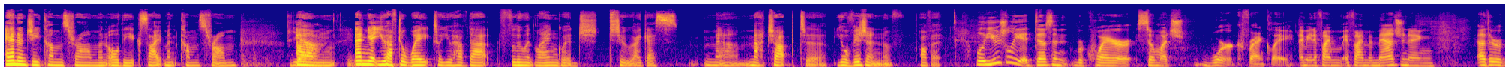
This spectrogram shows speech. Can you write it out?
energy comes from and all the excitement comes from. Yeah. Um, and yet you have to wait till you have that fluent language to i guess ma- match up to your vision of, of it. Well, usually it doesn't require so much work, frankly. I mean, if I'm if I'm imagining other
